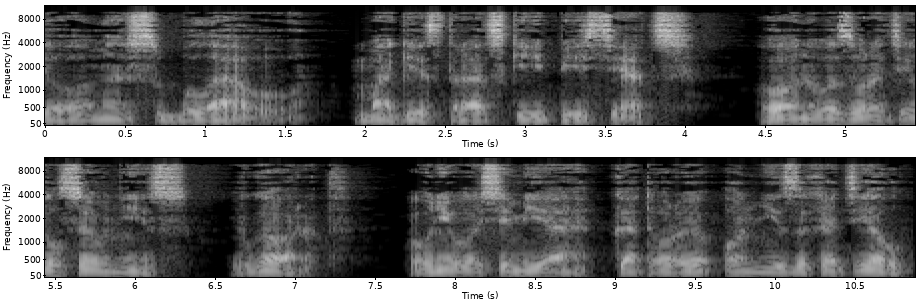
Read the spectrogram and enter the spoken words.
Томас Блау, магистратский писец. Он возвратился вниз, в город. У него семья, которую он не захотел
